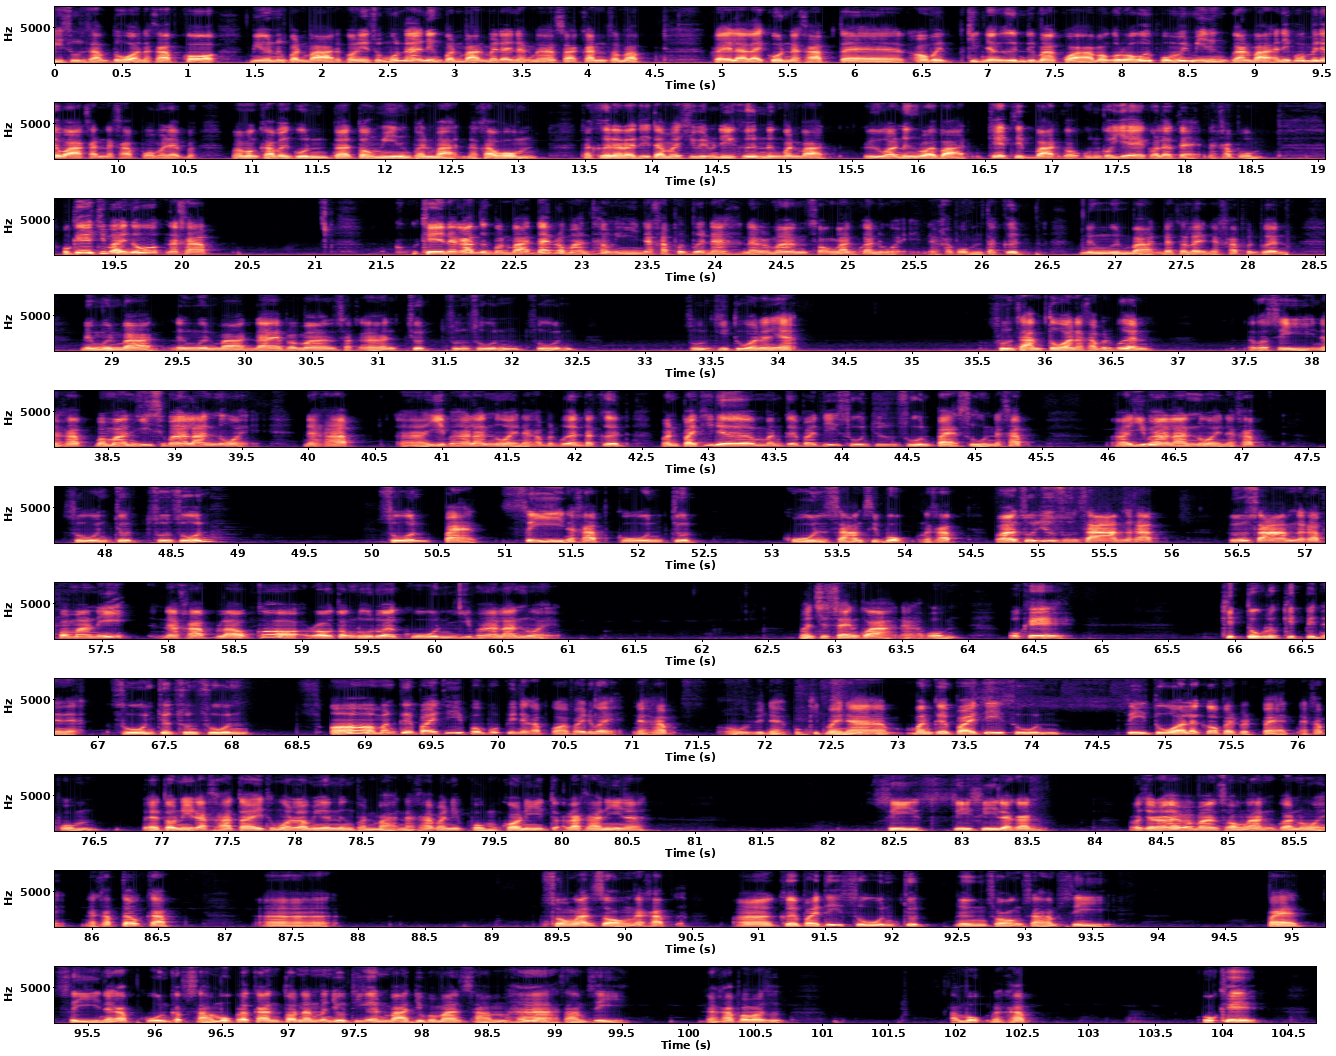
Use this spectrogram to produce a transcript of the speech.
0.0044 03 ตัวนะครับก็มีเงิน1,000 บาทกรณีสมมุตินาย1,000 บาทไม่ได้หนักหนาสากันสำหรับใครหลายๆคนนะครับแต่เอาไปกินอย่างอื่นที่มากกว่าบางคนบอกว่าผมไม่มี1,000บาท อันนี้ผมไม่ได้ว่ากันนะครับเพราะไม่ได้มาบังคับให้คุณแต่ต้องมี 1,000 บาทนะครับผมถ้าเกิดอะไรที่ทำให้ชีวิตมันดีขึ้น 1,000 บาท หรือว่า 100 บาทแค่10 บาทก็คุณก็แย่ก็แล้วแต่นะครับผมโอเคชิบายนุนะครับโอเคนะครับหนึ่งพันบาทได้ประมาณเท่านี้นะครับเพื่อนๆนะได้ประมาณ 2 ล้านกว่าหน่วยนะครับผมถ้าเกิด 10,000 บาทได้เท่าไหร่นะครับเพื่อนๆ10,000บาท10,000บาทได้ประมาณสักอ่านจุดศูนย์ศูนย์ศูนย์ศูนย์กี่ตัวนะเนี่ยศูนย์สามตัวนะครับเพื่อนๆแล้วก็สี่นะครับประมาณ 25 ล้านหน่วยนะครับอ่ายี่ห้าล้านหน่วยนะครับเพื่อนๆถ้าเกิดมันไปที่เดิมมันเกิดไปที่ศูนย์จุดศูนะครับ ยี่ห้าล้านหน่วยนะครับศูนย์จุดศูนย์ศูนย์ศูนย์แปดสี่นะครับคูณจุดคูณสามสิบกนะครับประมาณศูนย์จุดศูนย์สามนะครับศูนย์สามนะครับประมาณนี้นะครับ แล้วก็เราต้องดูด้วยคูณยี่ห้าล้านหน่วย มันจะแสนกว่านะครับผม โอเค คิดถูกหรือคิดผิดเนี่ยศูนย์จุดศูนย์ศูนย์อ๋อ มันเคยไปที่ผมพูดผิดนะครับ ขออภัยด้วยนะครับผมพูดผิดนะ ผมคิดใหม่นะ มันเคยไปที่ศูนย์ สี่ตัวแล้วก็แปดแปดแปดนะครับผม แต่ตอนนี้ราคาไตถึงว่าเรามีเงินหนึ่งพันบาทนะครับ อันนี้ผมกรณีราคานี้นะสี่สี่แล้วกัน เราจะได้ประมาณสองล้านกว่าหน่วยนะครับ เท่ากับสองล้านสองนะครับ เคยไปที่ศูนย์จุดหนึ่งสองสามสี่แปดสี่นะครับ คูณกับสามหกแล้วกัน ตอนนั้นมันอยู่ที่เงินบาทอยู่ประมาณสามห้าสามสี่นะครับ ประมาณสุดสามหกนะครับ โอเค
